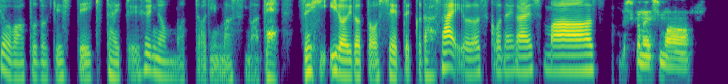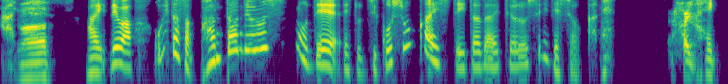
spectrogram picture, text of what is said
今日はお届けしていきたいというふうに思っておりますので、ぜひいろいろと教えてください。よろしくお願いします。す。よろしくお願いします。します。はい。では、小木田さん、簡単でよろしいので、えっと、自己紹介していただいてよろしいでしょうかね。はい。はい。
